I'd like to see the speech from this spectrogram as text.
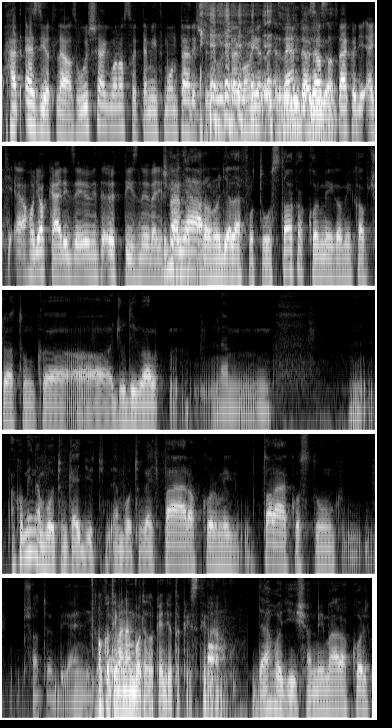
hát Hát ez jött le az újságban, az, hogy te mit mondtál, és az újságban jött. Ez nem, de Ez azt mondták, hogy, egy, hogy akár izé, ő, mint 5-10 nővel is igen, nyáron ugye lefotóztak, akkor még a mi kapcsolatunk a, a Judival nem, akkor még nem voltunk együtt, nem voltunk egy pár, akkor még találkoztunk, stb. Ennyi. Akkor ti már nem voltatok együtt a Krisztivel. Ah, dehogy is, hát mi már akkor...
